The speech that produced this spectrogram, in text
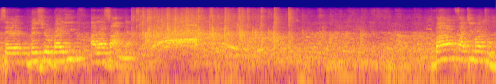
c'est M. Bari Alassane. Ba Fatimatou.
